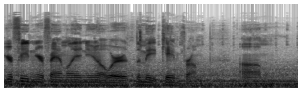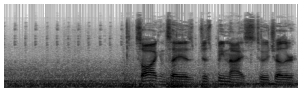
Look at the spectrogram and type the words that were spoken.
you're feeding your family and you know where the meat came from um, so all I can say is just be nice to each other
